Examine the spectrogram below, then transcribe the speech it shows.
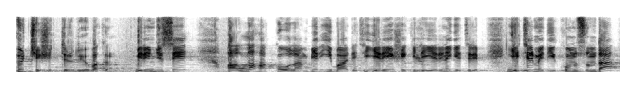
üç çeşittir diyor. Bakın birincisi Allah hakkı olan bir ibadeti gereği şekilde yerine getirip getirmediği konusunda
